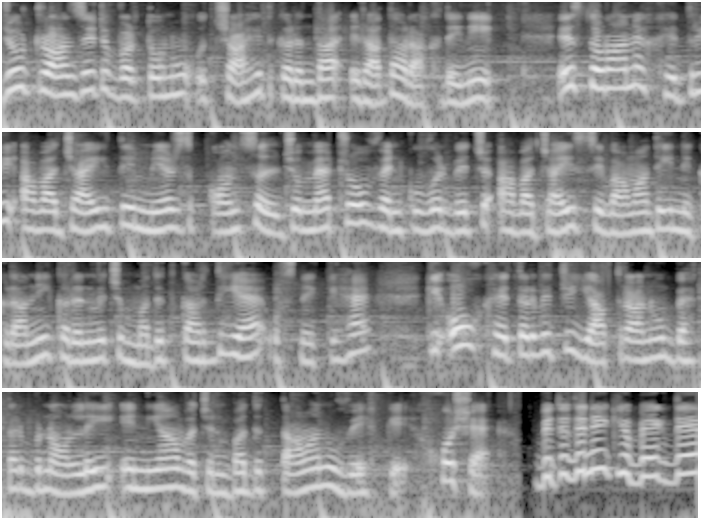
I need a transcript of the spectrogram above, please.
ਜੋ ਟ੍ਰਾਂਜ਼ਿਟ ਵਰਤੋਂ ਨੂੰ ਉਤਸ਼ਾਹਿਤ ਕਰਨ ਦਾ ਇਰਾਦਾ ਰੱਖਦੇ ਨੇ। ਇਸ ਦੌਰਾਨ ਖੇਤਰੀ ਆਵਾਜਾਈ ਤੇ ਮੇਅਰਜ਼ ਕੌਂਸਲ, ਜੋ ਮੈਟਰੋ ਵੈਨਕੂਵਰ ਵਿੱਚ ਆਵਾਜਾਈ ਸੇਵਾਵਾਂ ਦੀ ਨਿਗਰਾਨੀ ਕਰਨ ਵਿੱਚ ਮਦਦ ਕਰਦੀ ਹੈ, ਉਸਨੇ ਕਿਹਾ ਕਿ ਉਹ ਖੇਤਰ ਵਿੱਚ ਯਾਤਰਾ ਨੂੰ ਬਿਹਤਰ ਬਣਾਉਣ ਲਈ ਇੰਨੀਆਂ ਵਚਨਬੱਧਤਾਵਾਂ ਨੂੰ ਵੇਖ ਕੇ ਖੁਸ਼ ਹੈ। ਬੀਤੇ ਦਿਨੀ ਕਿਊਬੇਕ ਦੇ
